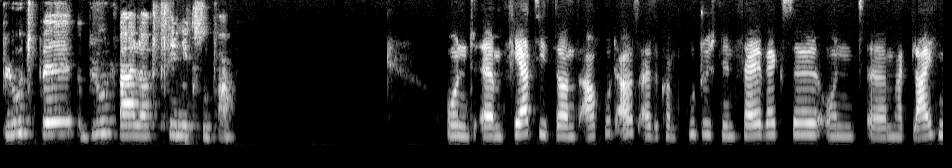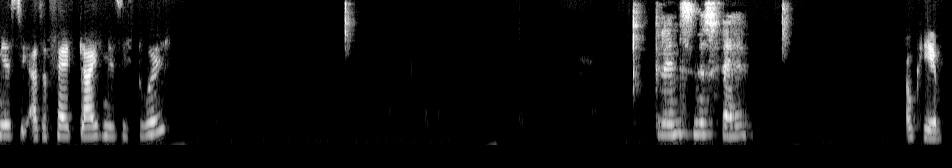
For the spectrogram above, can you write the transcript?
Blutbild, Blut war laut Klinik super. Und ähm, Pferd sieht sonst auch gut aus, also kommt gut durch den Fellwechsel und ähm, hat gleichmäßig, also fällt gleichmäßig durch. Glänzendes Fell. Okay.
